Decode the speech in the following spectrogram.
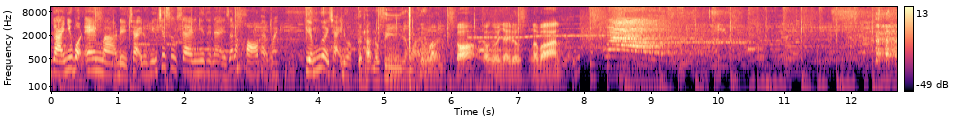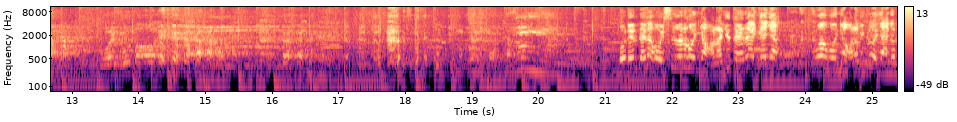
gái như bọn em mà để chạy được những chiếc siêu xe như thế này rất là khó phải không anh? Hiếm người chạy được. cẩn thận nó phi ra ngoài đúng rồi. bạn. có có người chạy được là vợ anh Thôi đến đấy là hồi xưa, nó hồi nhỏ là như thế đấy anh anh ạ Đúng không? Hồi nhỏ là mình cứ ở nhà cứ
